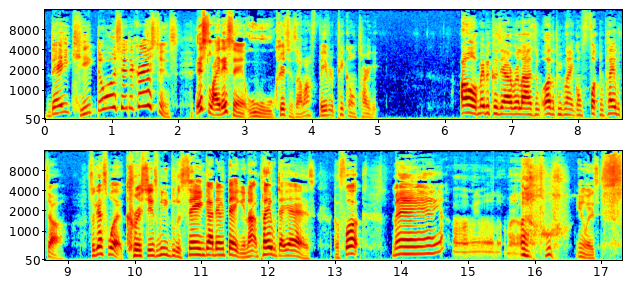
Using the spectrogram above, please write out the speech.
They keep doing shit to Christians. It's like they saying, "Ooh, Christians are my favorite pick on target." Oh, maybe because y'all realize them other people ain't gonna fucking play with y'all. So guess what, Christians, we need to do the same goddamn thing and not play with their ass. The fuck, man. Anyways,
